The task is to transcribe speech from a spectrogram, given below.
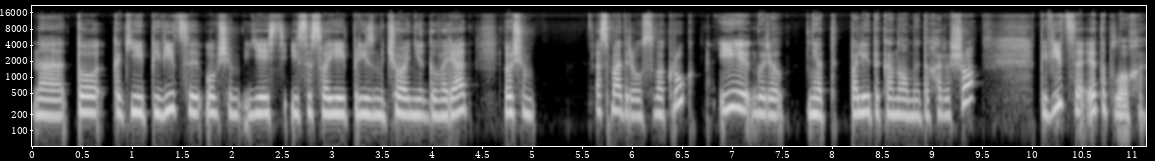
на то, какие певицы, в общем, есть и со своей призмы, что они говорят. В общем, осматривался вокруг и говорил, нет, политэконом — это хорошо, певица — это плохо.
